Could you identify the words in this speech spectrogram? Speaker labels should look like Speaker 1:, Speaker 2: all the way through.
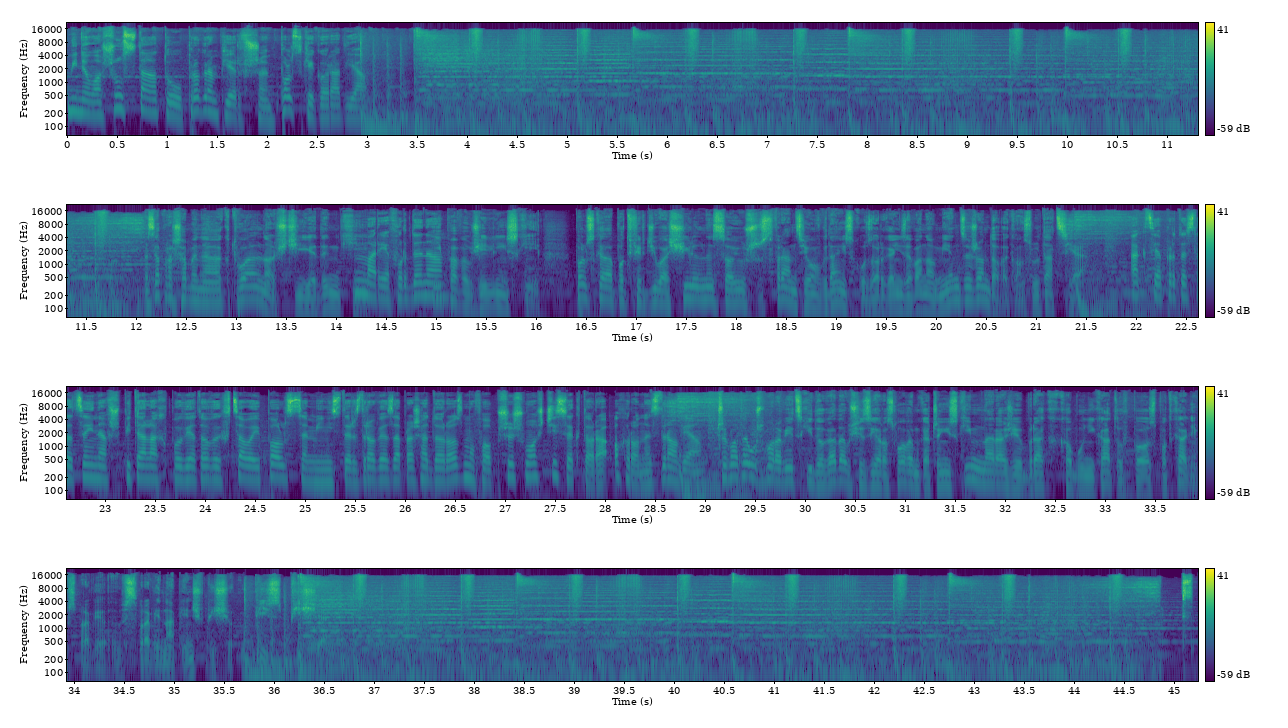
Speaker 1: Minęła szósta, tu program pierwszy Polskiego Radia.
Speaker 2: Zapraszamy na aktualności jedynki.
Speaker 1: Maria Furdyna
Speaker 2: i Paweł Zieliński. Polska potwierdziła silny sojusz z Francją w Gdańsku. Zorganizowano międzyrządowe konsultacje.
Speaker 1: Akcja protestacyjna w szpitalach powiatowych w całej Polsce. Minister zdrowia zaprasza do rozmów o przyszłości sektora ochrony zdrowia.
Speaker 2: Czy Mateusz Morawiecki dogadał się z Jarosławem Kaczyńskim? Na razie brak komunikatów po spotkaniu w sprawie, w sprawie napięć w PiS, PiS, PiSie.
